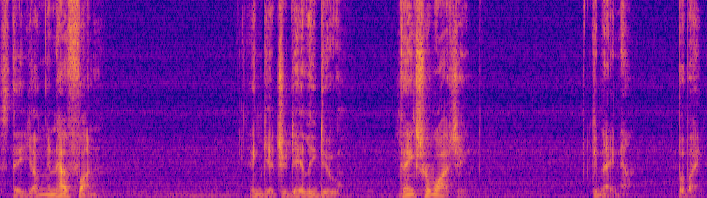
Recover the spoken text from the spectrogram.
Stay young and have fun. And get your daily DEW. Thanks for watching. Good night now. Bye bye.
